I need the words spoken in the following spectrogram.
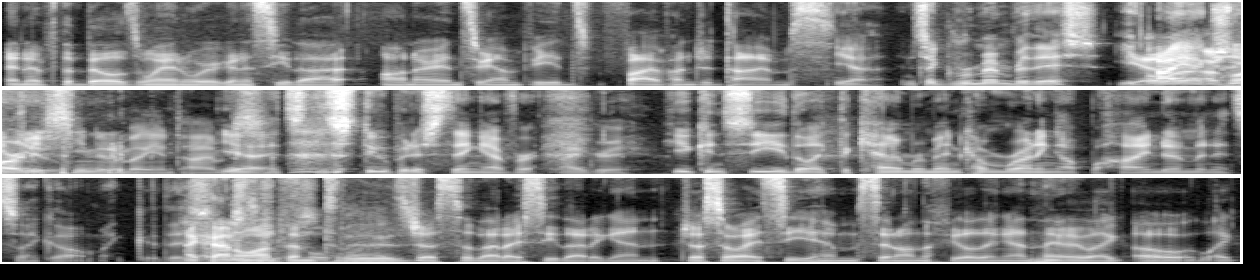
And if the Bills win, we're gonna see that on our Instagram feeds 500 times. yeah. It's like remember this. Yeah. Oh, I I've already do. seen it a million times. Yeah, it's the stupidest thing ever. I agree. You can see the like the cameramen come running up behind him, and it's like, oh my goodness. I kind of want them to pads. lose just so that I see that again, just so I see him sit on the field again. They're like, oh, like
